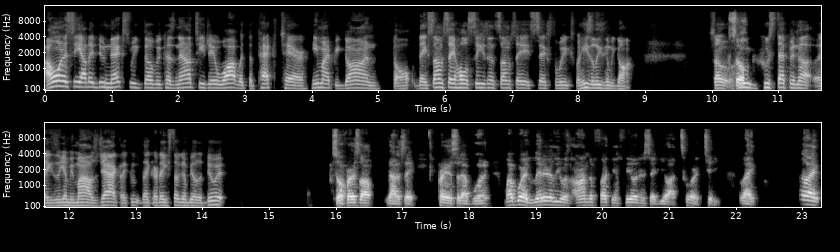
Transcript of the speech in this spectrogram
I want to see how they do next week though, because now TJ Watt with the pec tear, he might be gone. The whole, they some say whole season, some say six weeks, but he's at least gonna be gone. So, So- who who's stepping up? Like, is it gonna be Myles Jack? Like, who, like, are they still gonna be able to do it? So first off, gotta say prayers to that boy. My boy literally was on the fucking field and said, "Yo, I tore a titty." Like, like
